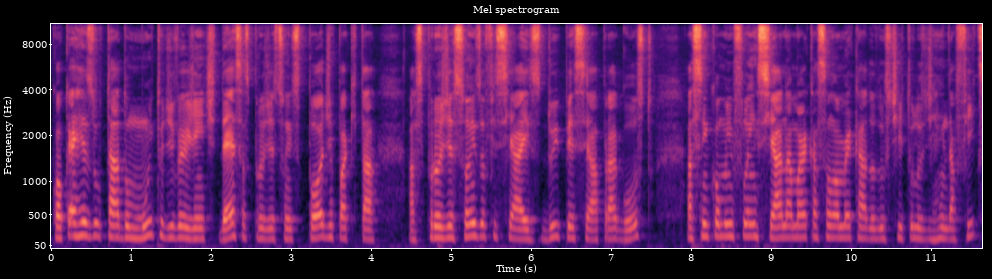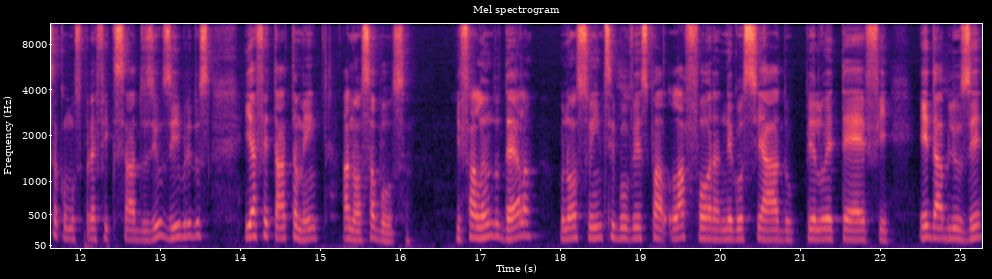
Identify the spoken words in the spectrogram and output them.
Qualquer resultado muito divergente dessas projeções pode impactar as projeções oficiais do IPCA para agosto, assim como influenciar na marcação ao mercado dos títulos de renda fixa, como os pré-fixados e os híbridos, e afetar também a nossa bolsa. E falando dela, o nosso índice Bovespa lá fora, negociado pelo ETF EWZ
